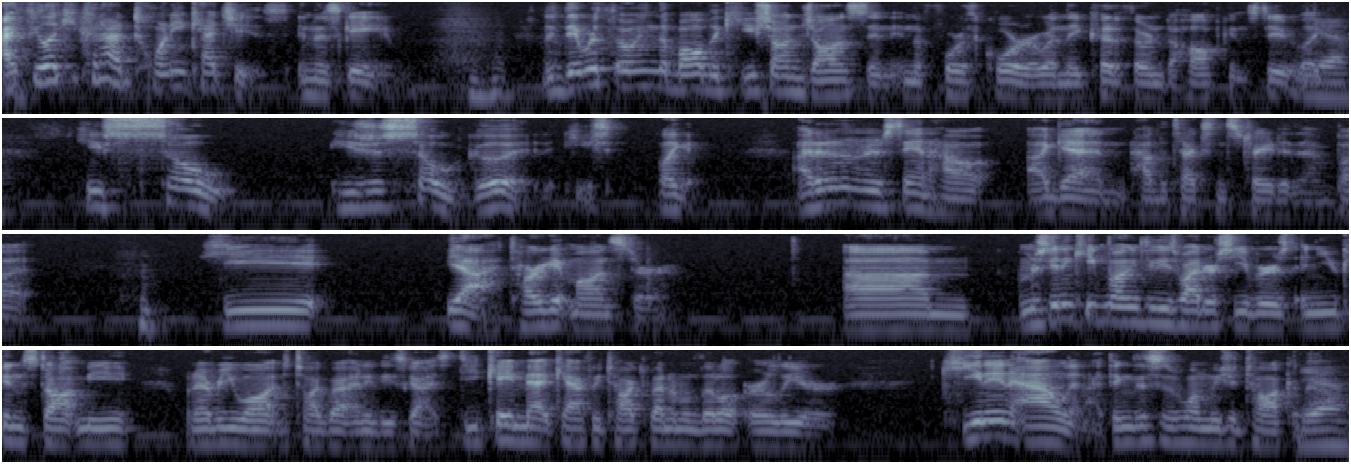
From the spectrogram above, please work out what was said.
I feel like he could have had twenty catches in this game. like they were throwing the ball to KeeSean Johnson in the fourth quarter when they could have thrown it to Hopkins too. Like yeah. he's so, he's just so good. He's like, I didn't understand how again how the Texans traded him, but he, yeah, target monster. Um, I'm just gonna keep going through these wide receivers, and you can stop me whenever you want to talk about any of these guys. DK Metcalf, we talked about him a little earlier. Keenan Allen, I think this is one we should talk about. Yeah.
